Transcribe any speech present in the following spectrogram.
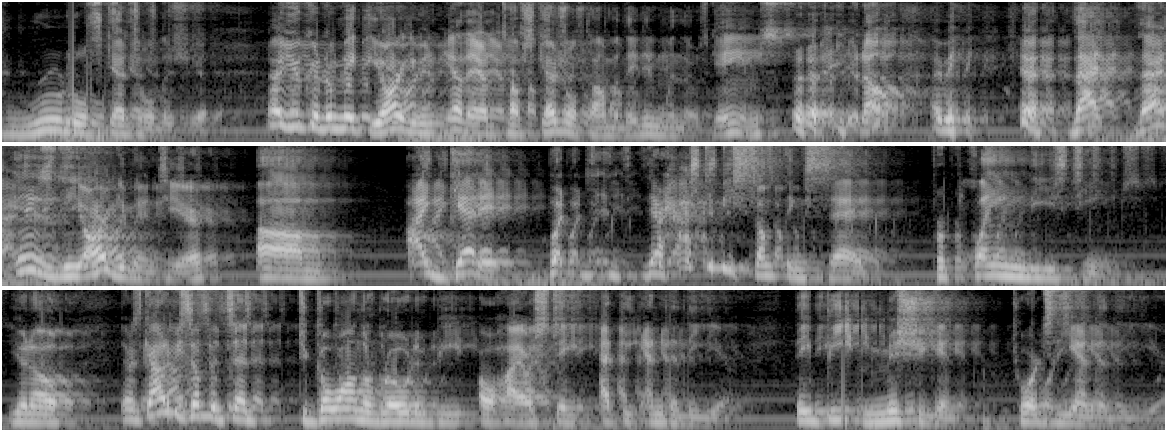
brutal schedule this year. Now you could make the argument, yeah, they had a tough schedule, Tom, but they didn't win those games. you know, I mean, yeah, that that is the argument here. Um, I get it, but there has to be something said for playing these teams. You know, there's got to be something said to go on the road and beat Ohio State at the end of the year. They beat Michigan towards the end of the year.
